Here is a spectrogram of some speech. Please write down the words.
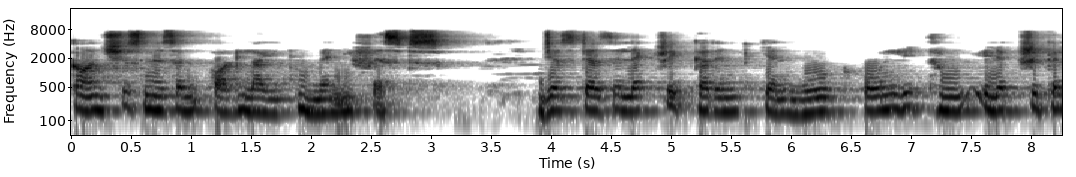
consciousness and or light manifests. Just as electric current can work only through electrical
